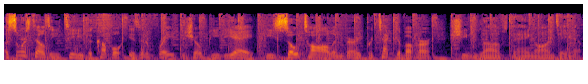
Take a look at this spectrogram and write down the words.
A source tells ET the couple isn't afraid to show PDA. He's so tall and very protective of her, she loves to hang on to him.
